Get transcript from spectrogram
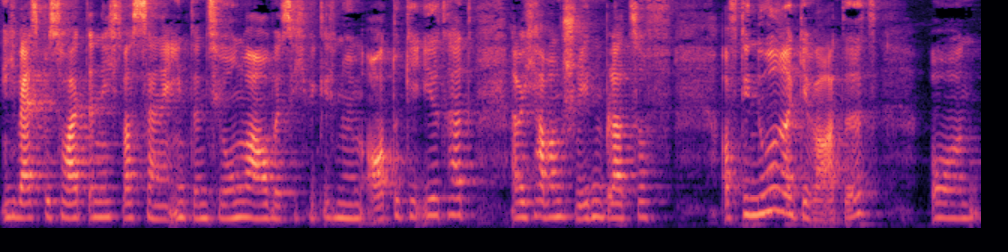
Ich weiß bis heute nicht, was seine Intention war, ob er sich wirklich nur im Auto geirrt hat, aber ich habe am Schwedenplatz auf, auf die Nura gewartet und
